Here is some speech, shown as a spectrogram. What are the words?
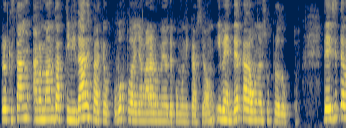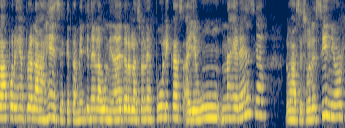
pero que están armando actividades para que vos puedas llamar a los medios de comunicación y vender cada uno de sus productos. De ahí si te vas, por ejemplo, a las agencias que también tienen las unidades de relaciones públicas, ahí es una gerencia, los asesores seniors,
